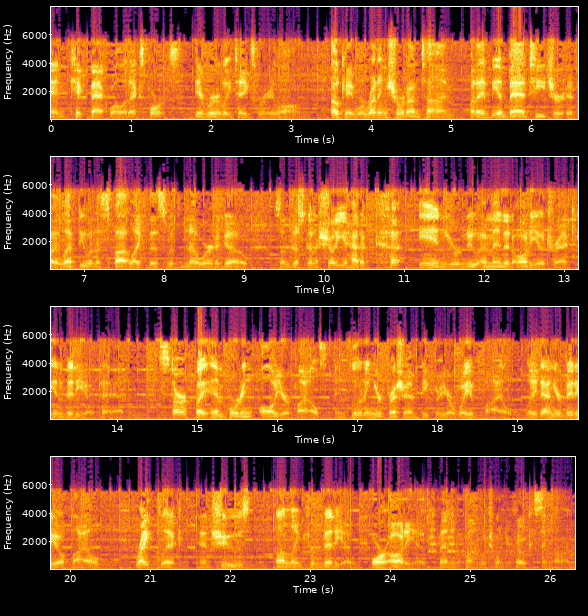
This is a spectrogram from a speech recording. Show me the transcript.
and kick back while it exports. It rarely takes very long. Okay, we're running short on time, but I'd be a bad teacher if I left you in a spot like this with nowhere to go. So I'm just going to show you how to cut in your new amended audio track in VideoPad. Start by importing all your files, including your fresh MP3 or WAV file. Lay down your video file, right-click, and choose Unlink from Video, or Audio, depending upon which one you're focusing on.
